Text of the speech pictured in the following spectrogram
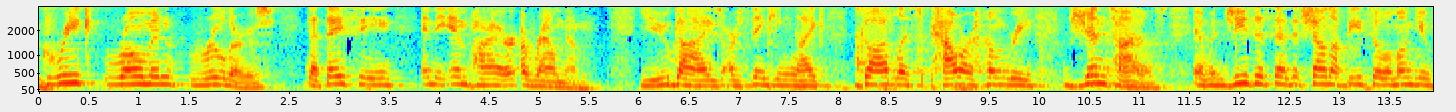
Greek Roman rulers that they see in the empire around them. You guys are thinking like godless, power hungry Gentiles. And when Jesus says it shall not be so among you,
